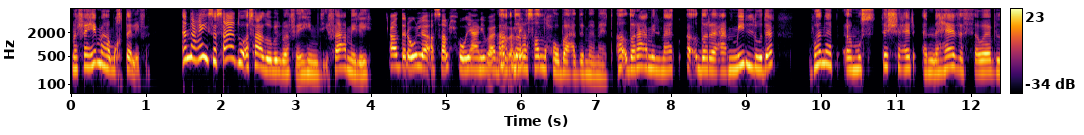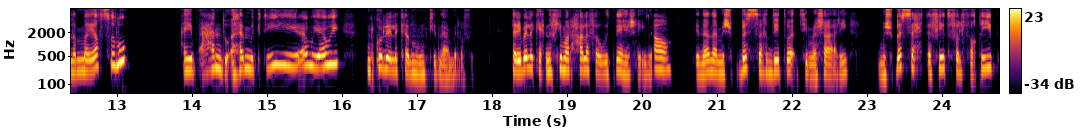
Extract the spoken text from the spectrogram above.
مفاهيمها مختلفة. أنا عايزة أساعده أساعده بالمفاهيم دي فأعمل إيه؟ أقدر أقول أصالحه يعني بعد ما مات؟ أصلحه بعد ما مات. أقدر أعمل معاك أقدر أعمل له ده وأنا أبقى مستشعر أن هذا الثواب لما يصله هيبقى عنده أهم كتير قوي قوي من كل اللي كان ممكن نعمله في الدنيا. خلي بالك إحنا في مرحلة فوتناها شيماء. آه إن أنا مش بس اديت وقتي مشاعري ومش بس احتفيت في الفقيد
